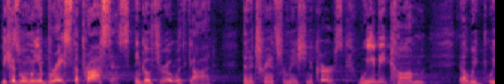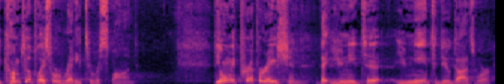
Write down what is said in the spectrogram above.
Because when we embrace the process and go through it with God, then a transformation occurs. We become, uh, we, we come to a place where we're ready to respond. The only preparation that you need to, you need to do God's work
